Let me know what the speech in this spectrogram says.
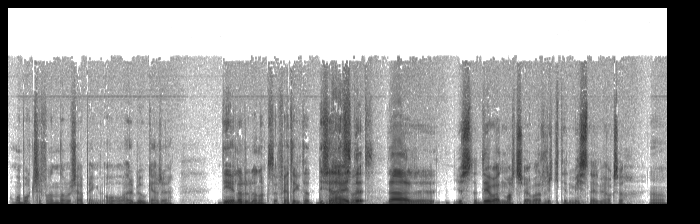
Om man bortser från Norrköping och Örebro kanske. Delar du den också? För jag tyckte att det kändes Nej, som det, att... där, just det, det var en match jag var riktigt missnöjd med också. Ja.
